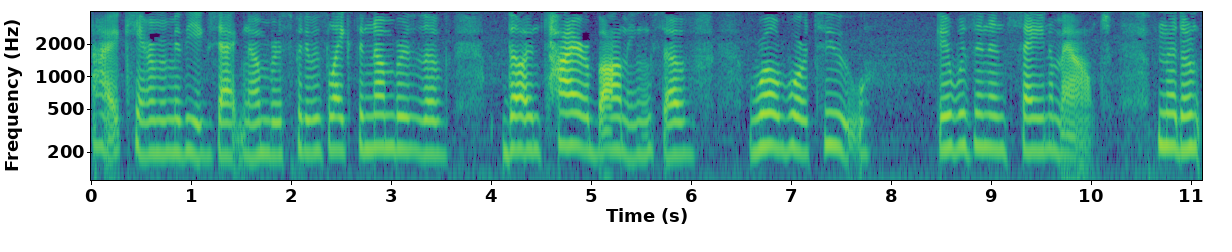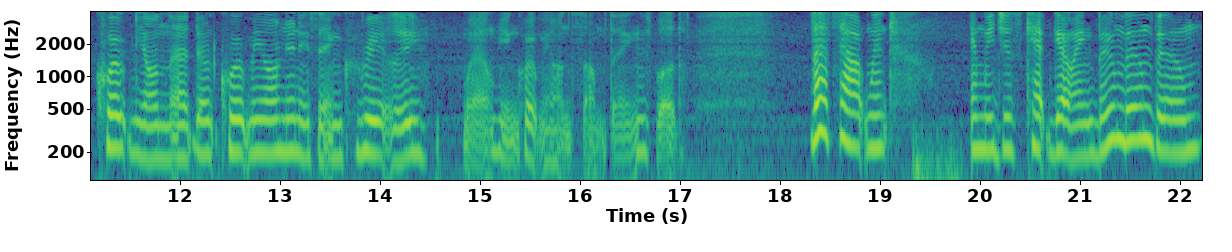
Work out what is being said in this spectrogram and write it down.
I can't remember the exact numbers, but it was like the numbers of the entire bombings of World War II. It was an insane amount. Now, don't quote me on that. Don't quote me on anything, really. Well, you can quote me on some things, but that's how it went and we just kept going boom boom boom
